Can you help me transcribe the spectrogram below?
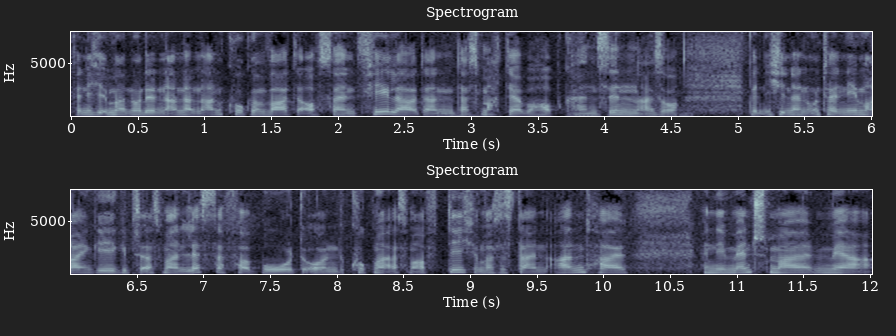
wenn ich immer nur den anderen angucke und warte auf seinen Fehler, dann das macht ja überhaupt keinen Sinn. Also wenn ich in ein Unternehmen reingehe, gibt es erstmal ein Lästerverbot und guck mal erstmal auf dich und was ist dein Anteil. Wenn die Menschen mal mehr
